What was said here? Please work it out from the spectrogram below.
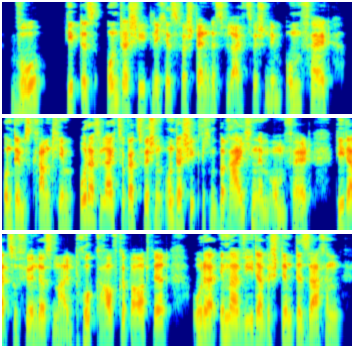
Wo gibt es unterschiedliches Verständnis vielleicht zwischen dem Umfeld und dem Scrum-Team oder vielleicht sogar zwischen unterschiedlichen Bereichen im Umfeld, die dazu führen, dass mal Druck aufgebaut wird oder immer wieder bestimmte Sachen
